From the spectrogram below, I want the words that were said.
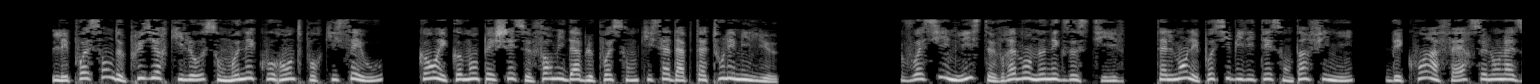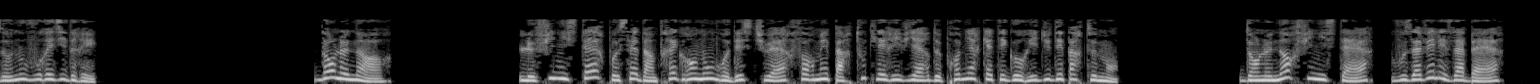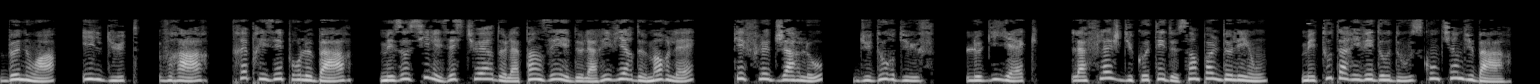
Les poissons de plusieurs kilos sont monnaie courante pour qui sait où, quand et comment pêcher ce formidable poisson qui s'adapte à tous les milieux. Voici une liste vraiment non exhaustive, tellement les possibilités sont infinies, des coins à faire selon la zone où vous résiderez. Dans le nord. Le Finistère possède un très grand nombre d'estuaires formés par toutes les rivières de première catégorie du département. Dans le nord Finistère, vous avez les Abers, Benoît, Île-Dut, Vrard, très prisés pour le bar, mais aussi les estuaires de la Pinzée et de la rivière de Morlaix, Kefle Jarlot, du Dourduf, le Guillec, la Flèche du côté de Saint-Paul-de-Léon, mais toute arrivée d'eau douce contient du bar.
